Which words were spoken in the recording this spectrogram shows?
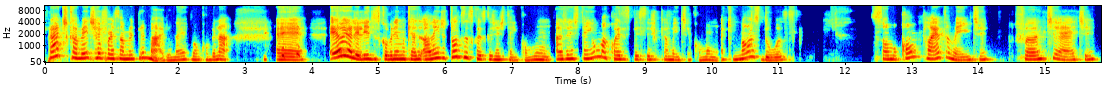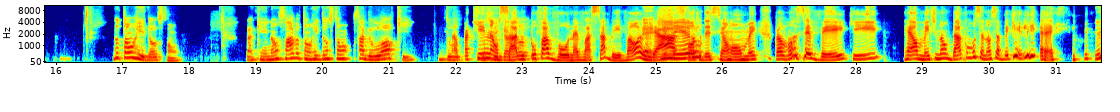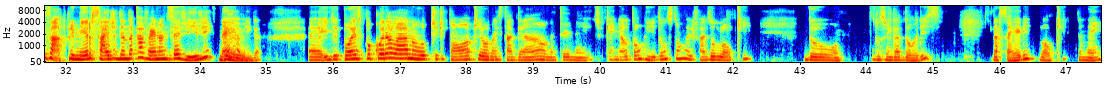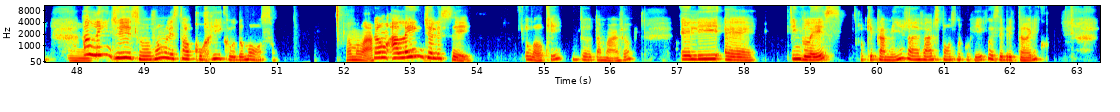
Praticamente reforçamento primário, né? Vamos combinar? É, eu e a Lili descobrimos que, além de todas as coisas que a gente tem em comum, a gente tem uma coisa especificamente em comum: é que nós duas somos completamente fã tiete do Tom Hiddleston. Para quem não sabe, o Tom Hiddleston, sabe o Loki? Para quem não sabe, por favor, né? Vá saber, vá é, olhar é, primeiro... as fotos desse homem para você ver que realmente não dá como você não saber quem ele é. Exato. Primeiro sai de dentro da caverna onde você vive, né, Sim. amiga? É, e depois procura lá no TikTok ou no Instagram, na internet, quem é o Tom Hiddleston. Ele faz o Loki do, dos Vingadores, da série Loki também. Hum. Além disso, vamos listar o currículo do moço? Vamos lá. Então, além de ele ser o Loki do, da Marvel, ele é inglês, o que para mim já é vários pontos no currículo, ser britânico.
